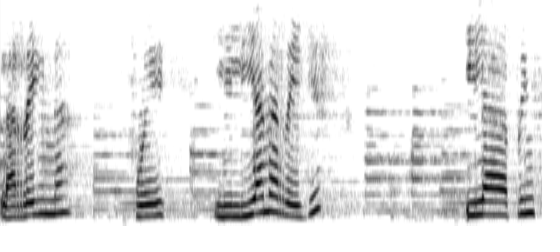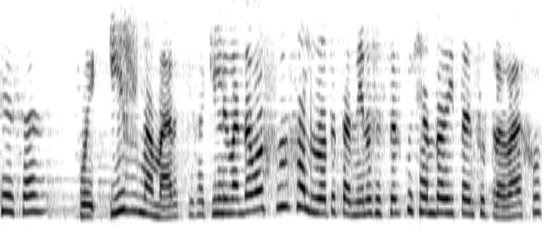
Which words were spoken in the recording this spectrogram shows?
la reina fue Liliana Reyes y la princesa fue Irma Márquez, a quien le mandamos un saludote también, nos está escuchando ahorita en su trabajo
